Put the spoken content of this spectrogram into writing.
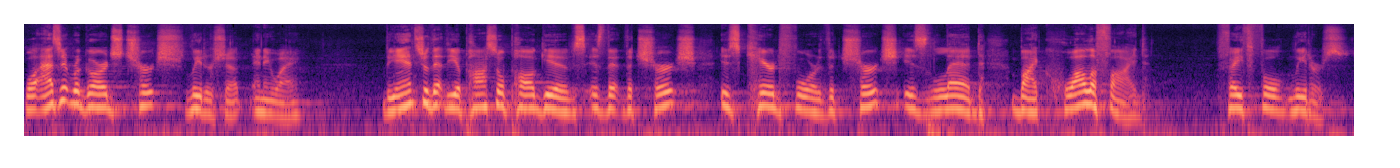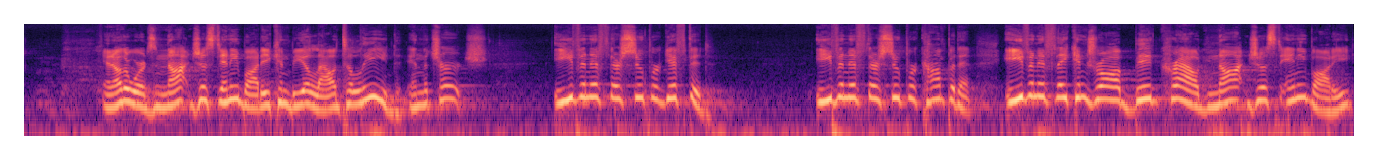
Well, as it regards church leadership, anyway, the answer that the Apostle Paul gives is that the church is cared for, the church is led by qualified, faithful leaders. In other words, not just anybody can be allowed to lead in the church even if they're super gifted, even if they're super competent, even if they can draw a big crowd, not just anybody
